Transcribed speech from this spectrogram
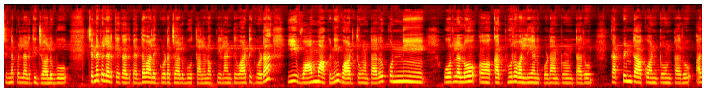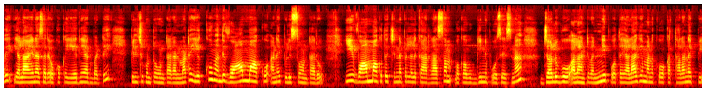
చిన్నపిల్లలకి జలుబు చిన్నపిల్లలకే కాదు పెద్దవాళ్ళకి కూడా జలుబు తలనొప్పి ఇలాంటి వాటికి కూడా ఈ వామ్మాకుని వాడుతూ ఉంటారు. కొన్ని ఊర్లలో కర్పూరవల్లి అని కూడా అంటూ ఉంటారు. కర్పింటాకు అంటూ ఉంటారు. అది ఎలా అయినా సరే ఒక్కొక్క ఏరియాని బట్టి పిలుచుకుంటూ ఉంటారనమాట ఎక్కువ మంది వామ్మాకు అనే పిలుస్తూ ఉంటారు. ఈ వామ్మాకుతో చిన్నపిల్లలకి ఆ రసం ఒక ఉగ్గిని పోసేసిన జలుబు అలాంటివన్నీ పోతాయి. అలాగే మనకు ఒక తలనొప్పి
